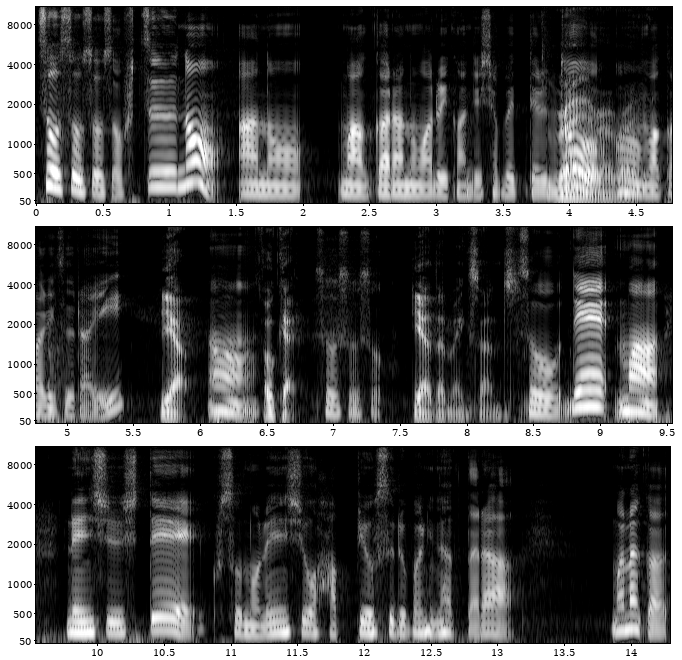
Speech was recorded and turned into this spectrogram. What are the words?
そうそうそうそう普通のあのまあ柄の悪い感じで喋ってると、Right, right, right. うん、分かりづらい、yeah. うん、Okay. そうそうそう Yeah, that makes sense. そうでまあ練習してその練習を発表する場になったらまあなんか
